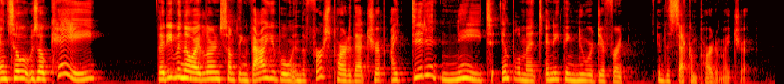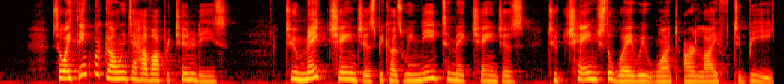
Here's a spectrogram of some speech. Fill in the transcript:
And so it was okay that even though I learned something valuable in the first part of that trip, I didn't need to implement anything new or different in the second part of my trip. So I think we're going to have opportunities to make changes because we need to make changes to change the way we want our life to be.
